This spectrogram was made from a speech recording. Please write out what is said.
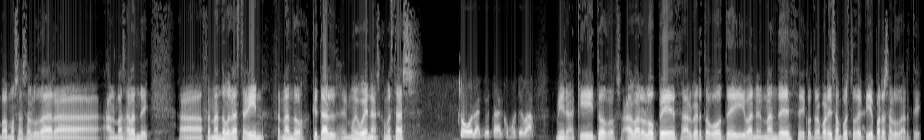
Vamos a saludar al más grande, a Fernando Velasteguín. Fernando, ¿qué tal? Muy buenas, ¿cómo estás? Hola, ¿qué tal? ¿Cómo te va? Mira, aquí todos. Álvaro López, Alberto Bote y Iván Hernández, eh, se han puesto de pie para saludarte.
